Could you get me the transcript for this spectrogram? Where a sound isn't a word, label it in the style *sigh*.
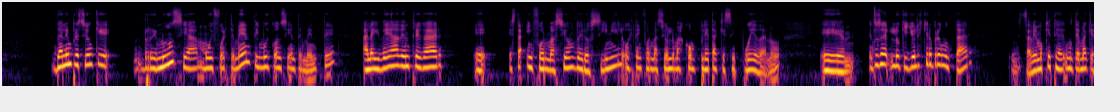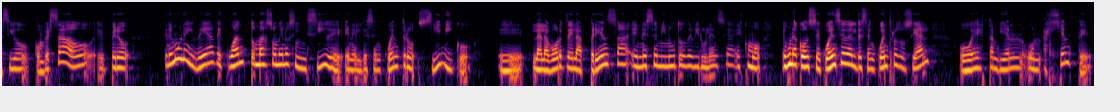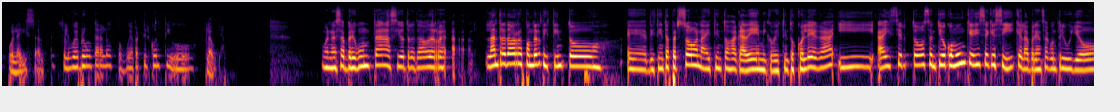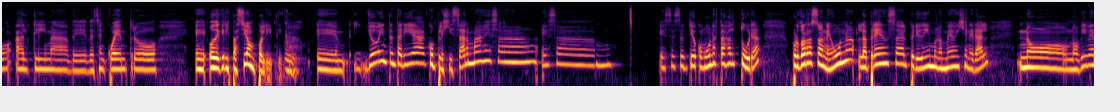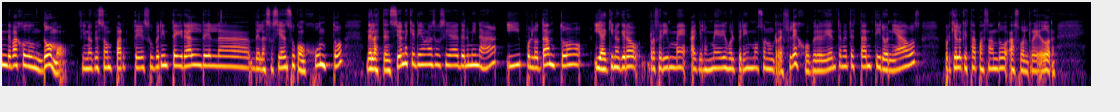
da la impresión que renuncia muy fuertemente y muy conscientemente a la idea de entregar eh, esta información verosímil o esta información lo más completa que se pueda, ¿no? Eh, entonces, lo que yo les quiero preguntar, sabemos que este es un tema que ha sido conversado, eh, pero ¿tenemos una idea de cuánto más o menos incide en el desencuentro cívico la labor de la prensa en ese minuto de virulencia? ¿Es como, es una consecuencia del desencuentro social o es también un agente polarizante? Se los voy a preguntar a los dos. Voy a partir contigo, Claudia. Bueno, esa pregunta ha sido tratado de la han tratado de responder distintos, eh, distintas personas, distintos académicos, distintos colegas, y hay cierto sentido común que dice que sí, que la prensa contribuyó al clima de desencuentro eh, o de crispación política. Mm. Eh, yo intentaría complejizar más esa, esa ese sentido común a estas alturas por dos razones. Una, la prensa, el periodismo, los medios en general no, no viven debajo de un domo, sino que son parte súper integral de la, de la sociedad en su conjunto, de las tensiones que tiene una sociedad determinada y por lo tanto, y aquí no quiero referirme a que los medios o el periodismo son un reflejo, pero evidentemente están tironeados porque es lo que está pasando a su alrededor.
